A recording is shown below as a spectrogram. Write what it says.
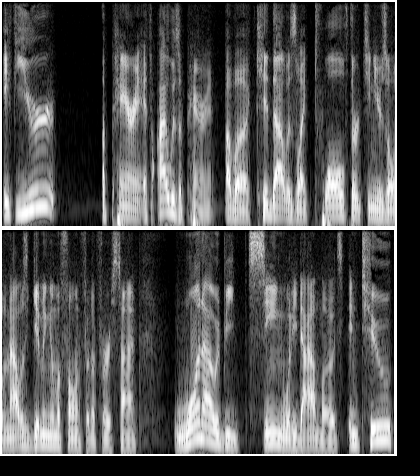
If you're a parent, if I was a parent of a kid that was like 12, 13 years old and I was giving him a phone for the first time, one, I would be seeing what he downloads. And two,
